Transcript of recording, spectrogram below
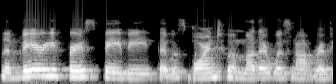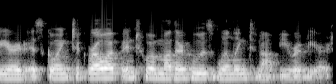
the very first baby that was born to a mother was not revered is going to grow up into a mother who is willing to not be revered.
